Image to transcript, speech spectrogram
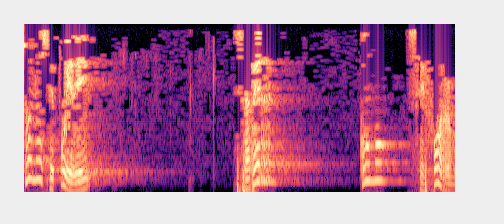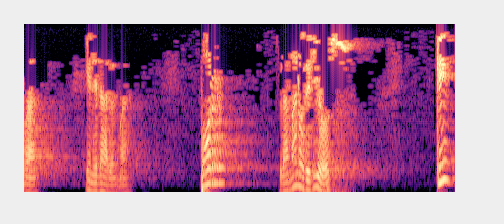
Solo se puede saber cómo se forma en el alma por la mano de Dios que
